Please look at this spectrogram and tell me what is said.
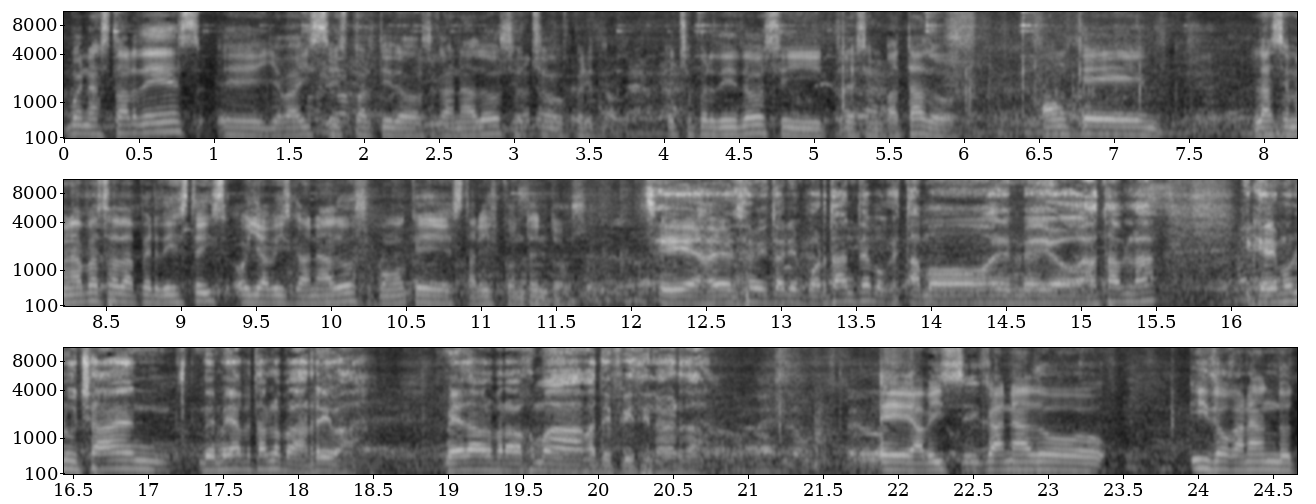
Buenas tardes, eh, lleváis seis partidos ganados, ocho, per- ocho perdidos y tres empatados. Aunque la semana pasada perdisteis, hoy habéis ganado, supongo que estaréis contentos. Sí, es una victoria importante porque estamos en medio de la tabla y queremos luchar en- de media tabla para arriba. Media tabla para abajo más, más difícil, la verdad. Eh, habéis ganado, ido ganando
